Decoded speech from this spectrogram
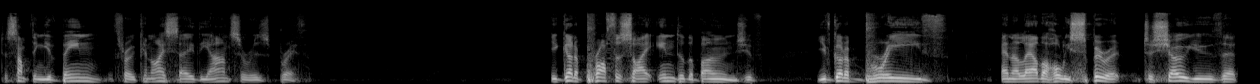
to something you've been through, can I say the answer is breath? You've got to prophesy into the bones. You've, you've got to breathe and allow the Holy Spirit to show you that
